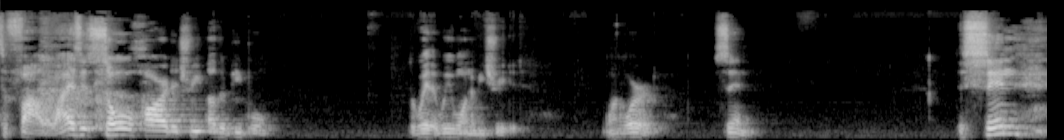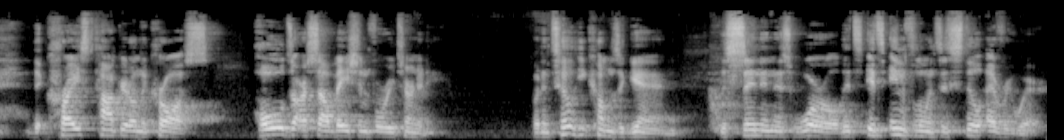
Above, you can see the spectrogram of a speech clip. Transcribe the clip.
to follow? Why is it so hard to treat other people the way that we want to be treated? One word sin. The sin that Christ conquered on the cross holds our salvation for eternity. But until he comes again, the sin in this world, its, its influence is still everywhere.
